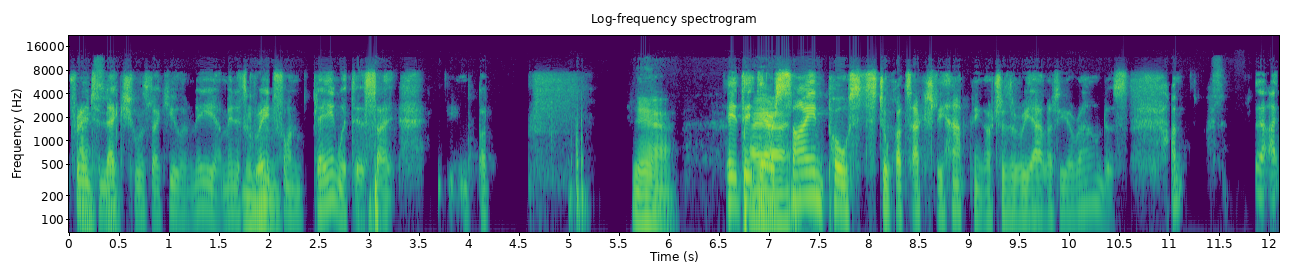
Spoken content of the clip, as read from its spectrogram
for intellectuals like you and me. I mean, it's mm-hmm. great fun playing with this. I, but yeah, they, they, they're uh, signposts to what's actually happening or to the reality around us. Um, I,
